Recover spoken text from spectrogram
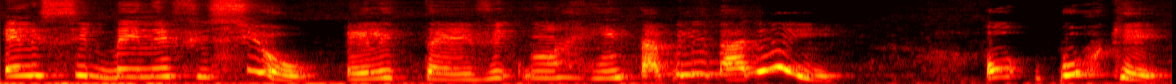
ele se beneficiou, ele teve uma rentabilidade aí. Por quê?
